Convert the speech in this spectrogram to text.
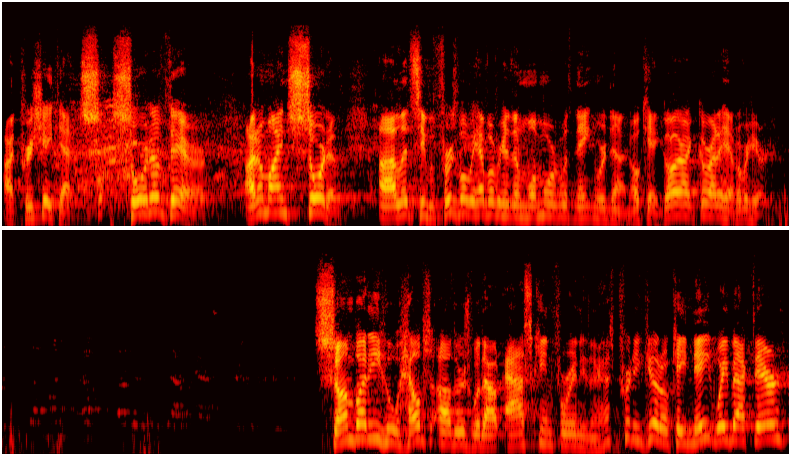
I appreciate that. Sort of there. I don't mind sort of. Uh, let's see. First of all, we have over here, then one more with Nate, and we're done. Okay, go right, go right ahead. Over here. Somebody who helps others without asking for anything. That's pretty good. Okay, Nate, way back there.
